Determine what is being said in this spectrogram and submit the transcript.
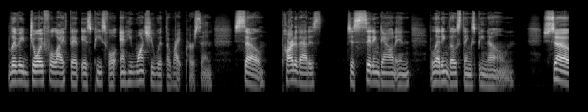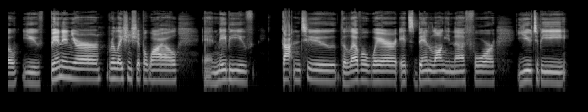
live a joyful life that is peaceful and He wants you with the right person. So, part of that is just sitting down and letting those things be known. So, you've been in your relationship a while and maybe you've gotten to the level where it's been long enough for you to be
